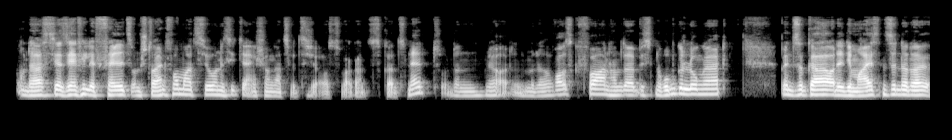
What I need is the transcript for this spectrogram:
Und da hast du ja sehr viele Fels- und Steinformationen. Das sieht ja eigentlich schon ganz witzig aus. War ganz, ganz nett. Und dann, ja, dann sind wir da rausgefahren, haben da ein bisschen rumgelungert. Bin sogar, oder die meisten sind da,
